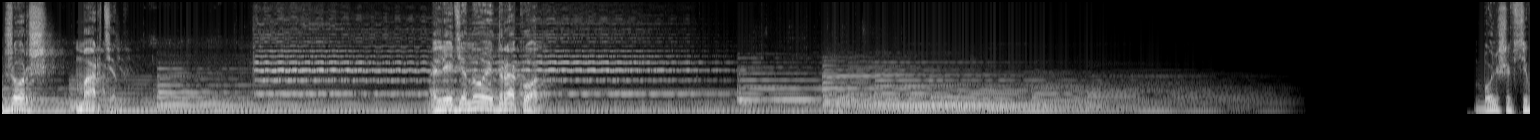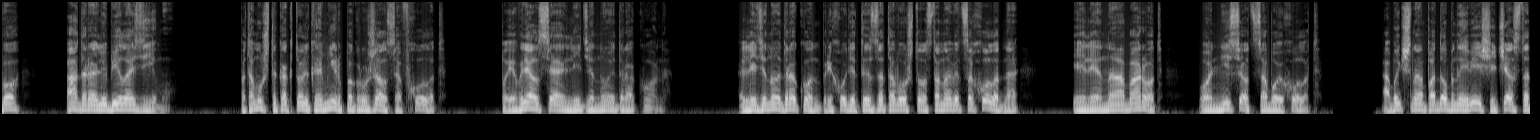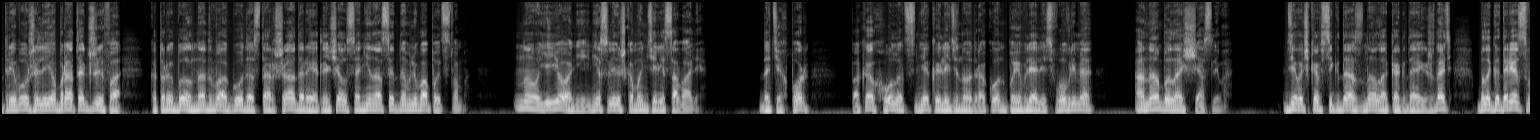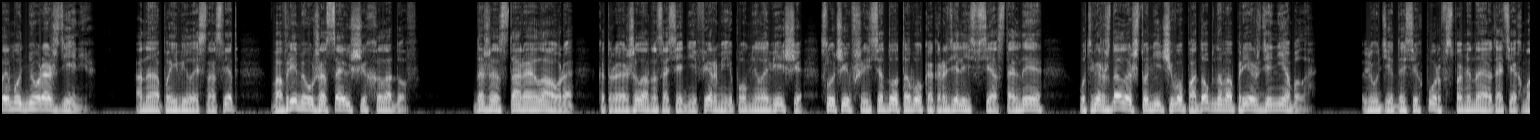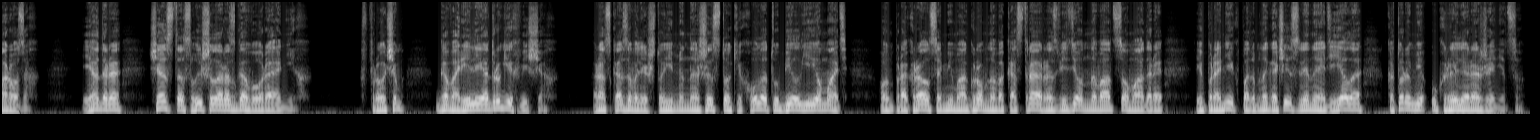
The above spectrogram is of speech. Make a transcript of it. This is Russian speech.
Джордж Мартин. Ледяной дракон. Больше всего Адара любила зиму, потому что как только мир погружался в холод, появлялся ледяной дракон. Ледяной дракон приходит из-за того, что становится холодно, или наоборот, он несет с собой холод. Обычно подобные вещи часто тревожили ее брата Джифа, который был на два года старше Адары и отличался ненасытным любопытством. Но ее они не слишком интересовали. До тех пор, пока холод, снег и ледяной дракон появлялись вовремя, она была счастлива. Девочка всегда знала, когда их ждать, благодаря своему дню рождения. Она появилась на свет во время ужасающих холодов. Даже старая Лаура, которая жила на соседней ферме и помнила вещи, случившиеся до того, как родились все остальные, утверждала, что ничего подобного прежде не было. Люди до сих пор вспоминают о тех морозах. Ядера часто слышала разговоры о них. Впрочем, говорили и о других вещах. Рассказывали, что именно жестокий холод убил ее мать. Он прокрался мимо огромного костра, разведенного отцом Адеры, и проник под многочисленные одеяла, которыми укрыли роженицу.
